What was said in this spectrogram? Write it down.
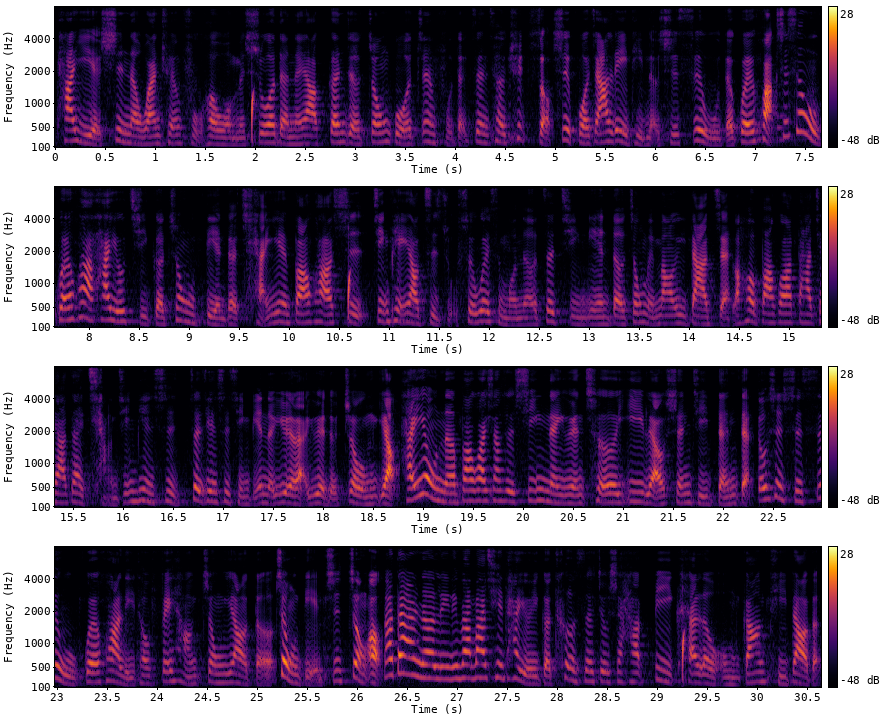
它也是呢完全符合我们说的呢，要跟着中国政府的政策去走，是国家立体的“十四五”的规划。“十四五”规划它有几个重点的产业，包括是晶片要自主。所以为什么呢？这几年的中美贸易大战，然后包括大家在抢晶片是这件事情变得越来越的重要。还有呢，包括像是新能源车、医疗升级等等，都是“十四五”规划里头非常重要的重点之重哦。那当然呢，零零八八七它有一个特色，就是它避开了我们刚刚提到的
